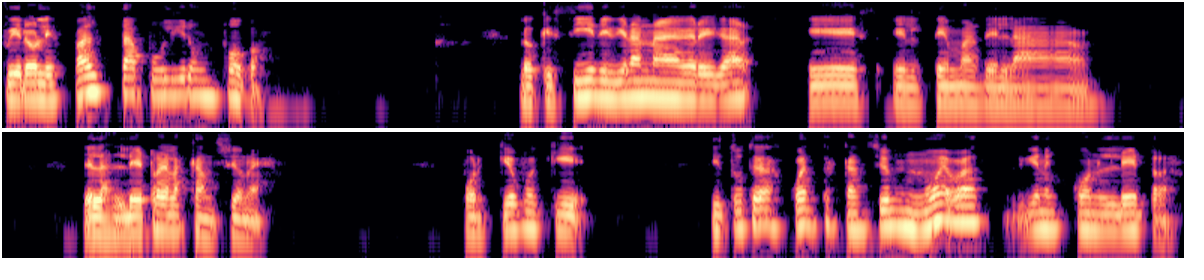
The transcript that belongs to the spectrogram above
pero le falta pulir un poco. Lo que sí debieran agregar es el tema de la de las letras de las canciones. ¿Por qué? Porque si tú te das cuenta, canciones nuevas vienen con letras.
